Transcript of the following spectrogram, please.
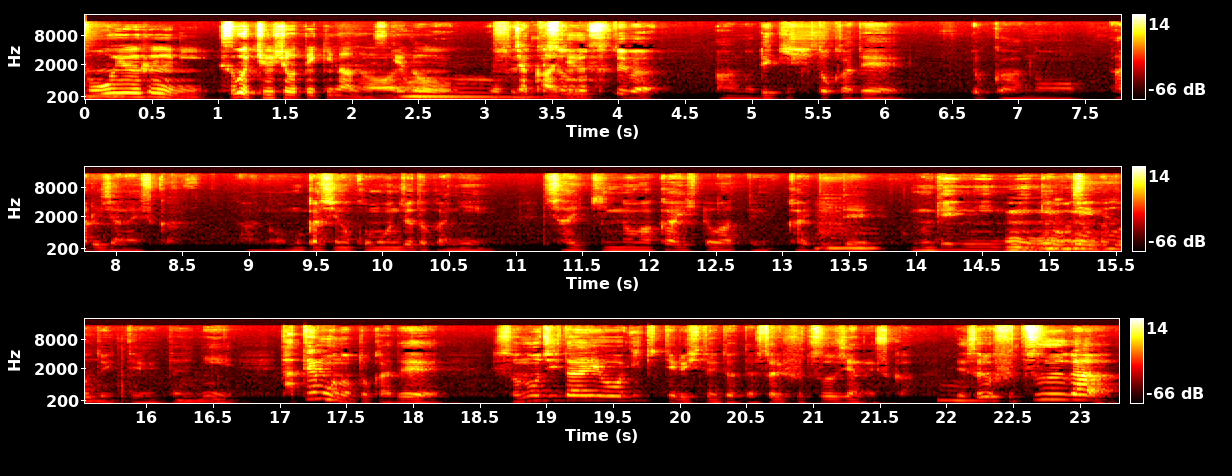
そういう風にすごい抽象的なんですけどうんめっちゃ感じる例えば歴史とかでよくあのあるじゃないですか。あの昔の古文書とかに「最近の若い人は」って書いてて、無限に人間はそんなこと言ってるみたいに、建物とかでその時代を生きてる人にとってはそれ普通じゃないですか。でそれを普通が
